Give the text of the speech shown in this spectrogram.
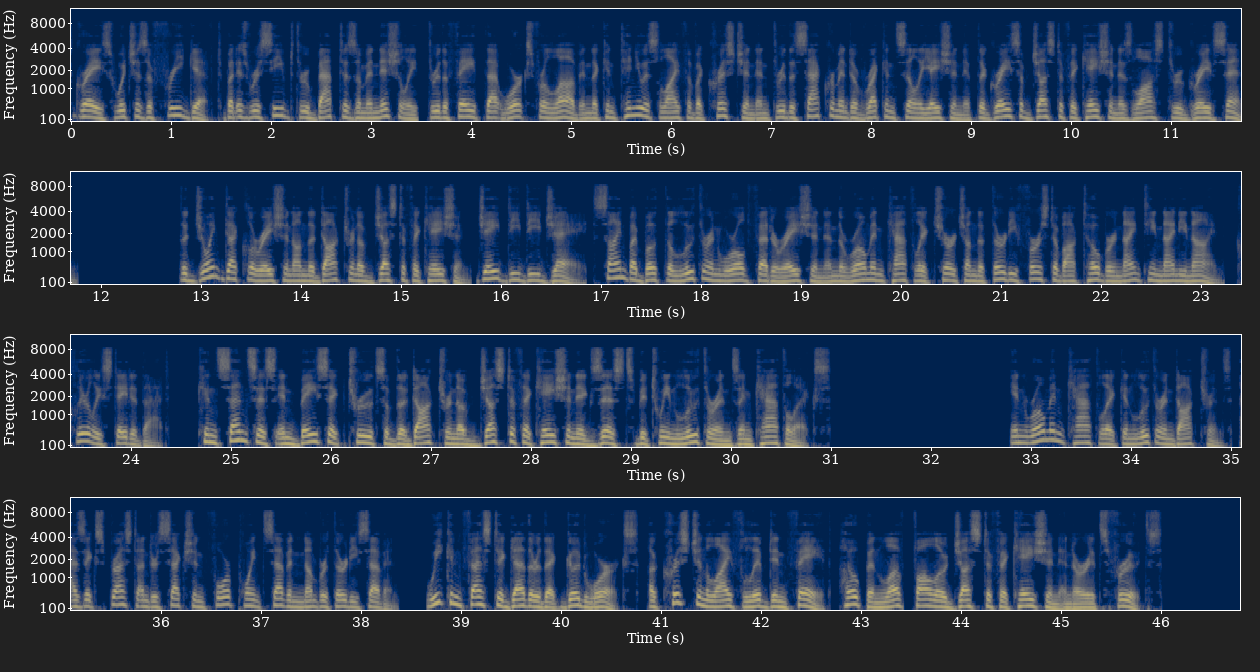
grace which is a free gift but is received through baptism initially, through the faith that works for love in the continuous life of a Christian and through the sacrament of reconciliation if the grace of justification is lost through grave sin. The Joint Declaration on the Doctrine of Justification JDDJ, signed by both the Lutheran World Federation and the Roman Catholic Church on 31 October 1999, clearly stated that, "...consensus in basic truths of the doctrine of justification exists between Lutherans and Catholics." In Roman Catholic and Lutheran doctrines, as expressed under section 4.7 No. 37, we confess together that good works, a Christian life lived in faith, hope and love, follow justification and are its fruits.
